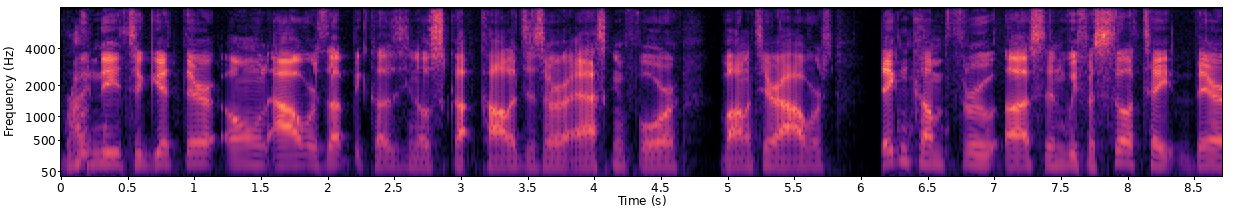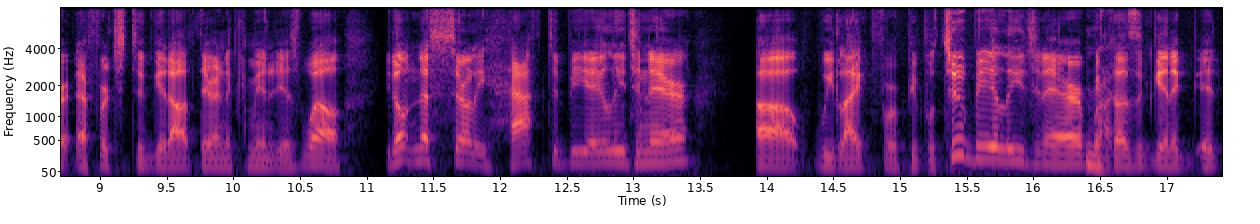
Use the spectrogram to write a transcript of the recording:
right. who need to get their own hours up because you know sc- colleges are asking for volunteer hours. They can come through us, and we facilitate their efforts to get out there in the community as well. You don't necessarily have to be a Legionnaire uh, we like for people to be a Legionnaire because right. again, it, it,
